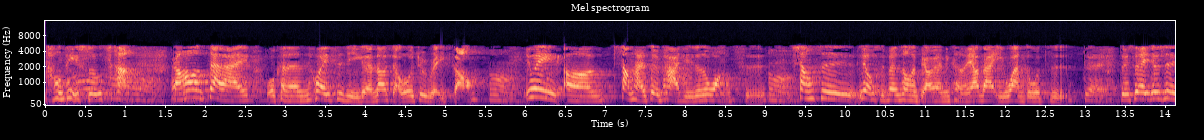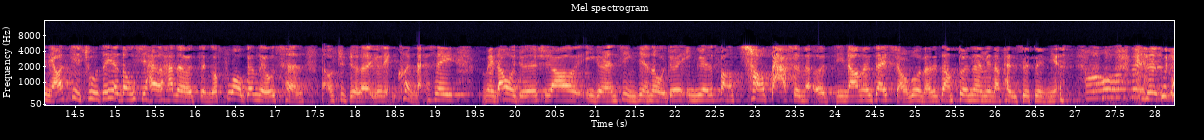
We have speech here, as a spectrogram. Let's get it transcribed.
通体舒畅。哦然后再来，我可能会自己一个人到角落去蕊稿。嗯因为呃，上台最怕其实就是忘词。嗯像是六十分钟的表演，你可能要大概一万多字。对，对，所以就是你要记住这些东西，还有它的整个 flow 跟流程，然后就觉得有点困难。所以每当我觉得需要一个人静一静的时候，我就会音乐放超大声的耳机，然后呢在角落呢就这样蹲在那边，然后开始碎碎念。哦，所以你的你的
